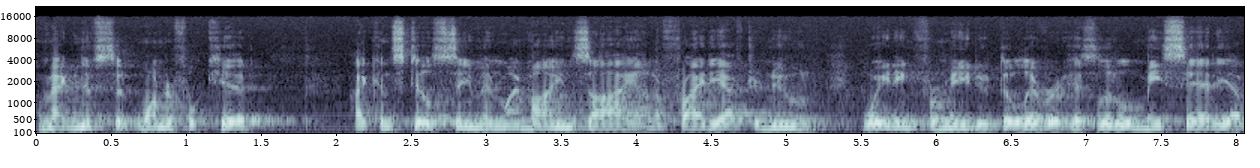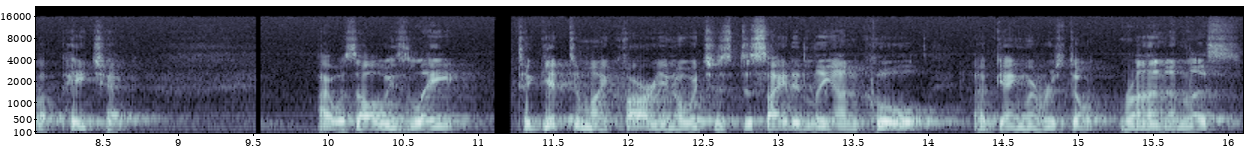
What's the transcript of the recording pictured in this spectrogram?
A magnificent, wonderful kid. I can still see him in my mind's eye on a Friday afternoon, waiting for me to deliver his little miseria of a paycheck. I was always late. To get to my car, you know, which is decidedly uncool, uh, gang members don't run unless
